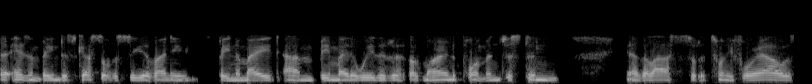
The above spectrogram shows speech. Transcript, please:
it hasn't been discussed. Obviously, I've only been made um, been made aware of my own appointment just in you know the last sort of 24 hours.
